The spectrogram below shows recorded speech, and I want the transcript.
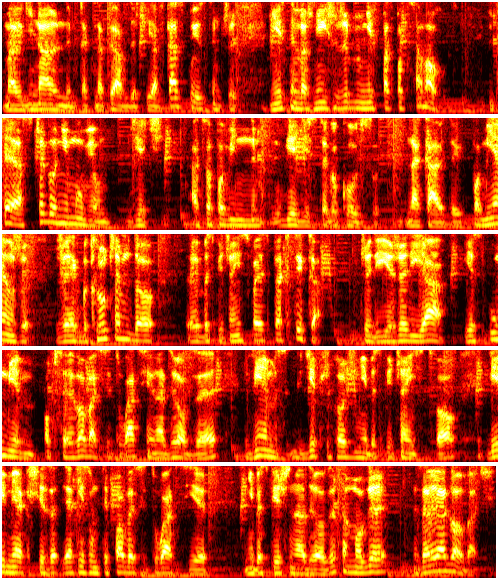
marginalnym tak naprawdę. Czy ja w kasku jestem, czy nie jestem ważniejszy, żebym nie wpadł pod samochód. Teraz, czego nie mówią dzieci, a co powinny wiedzieć z tego kursu na kartę? Pomijam, że, że jakby kluczem do e, bezpieczeństwa jest praktyka. Czyli jeżeli ja jest, umiem obserwować sytuację na drodze, wiem, gdzie przychodzi niebezpieczeństwo, wiem, jak się, jakie są typowe sytuacje niebezpieczne na drodze, to mogę zareagować.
